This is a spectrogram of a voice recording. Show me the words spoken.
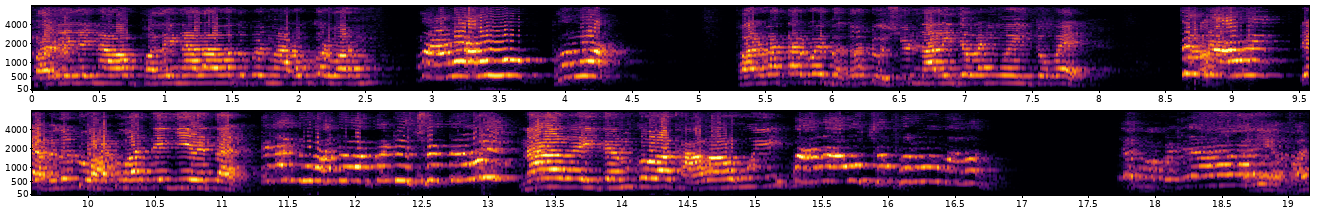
ફલે લઈને આવો ફલે ના લાવો તો પછી મારું કરવાનું? ફરવા ફરવા તાર હોય બધો ડોશીઓ ના લઈ જવાની હોય તો કઈ તે અમે તો ડોહા ડોહા થઈ જઈએ તાર. એટલે ડોહા ડોહા કડો ના ના ઈ કેમ કો ખાવા આવું ઈ? એ મફતલા અરે અમર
